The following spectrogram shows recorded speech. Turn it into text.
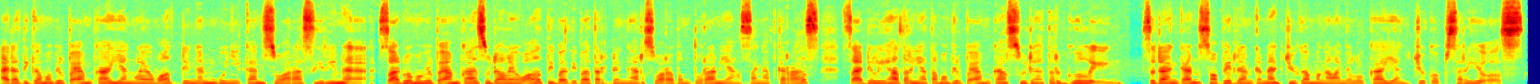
ada tiga mobil PMK yang lewat dengan membunyikan suara sirine. Saat dua mobil PMK sudah lewat, tiba-tiba terdengar suara benturan yang sangat keras. Saat dilihat ternyata mobil PMK sudah terguling. Sedangkan sopir dan kenak juga mengalami luka yang cukup serius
